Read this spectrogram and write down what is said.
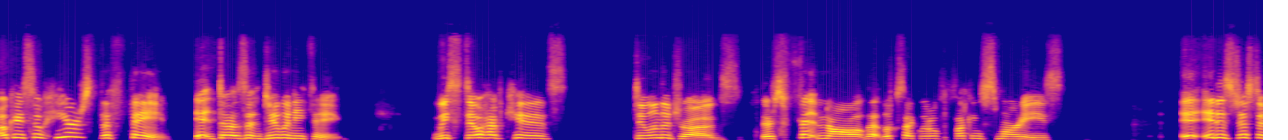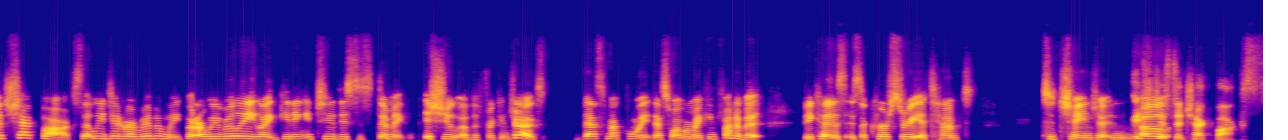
Okay, so here's the thing it doesn't do anything. We still have kids doing the drugs. There's fentanyl that looks like little fucking smarties. It, it is just a checkbox that we did Red Ribbon Week, but are we really like getting into the systemic issue of the freaking drugs? That's my point. That's why we're making fun of it because it's a cursory attempt to change it. And, It's oh, just a checkbox.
